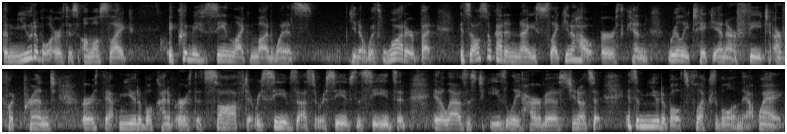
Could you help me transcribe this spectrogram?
the mutable earth is almost like it could be seen like mud when it's you know with water but it's also got a nice like you know how earth can really take in our feet our footprint? Earth that mutable kind of earth that's soft it receives us it receives the seeds it it allows us to easily harvest you know it's a it's immutable it's flexible in that way.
